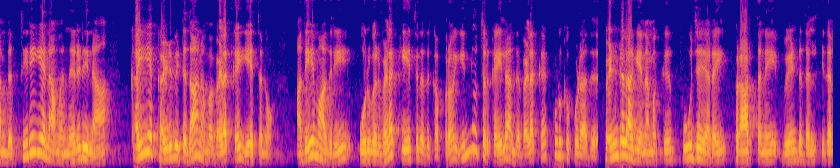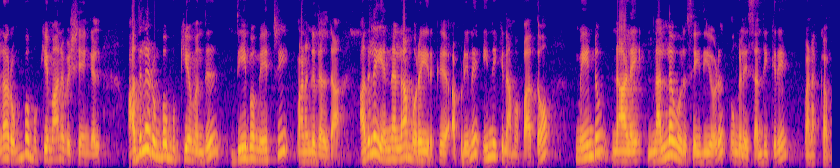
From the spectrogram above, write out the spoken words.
அந்த திரியை நாம நெருடினா கையை கழுவிட்டு தான் நம்ம விளக்கை ஏத்தணும். அதே மாதிரி ஒருவர் விளக்கு ஏத்துனதுக்கு அப்புறம் இன்னொருத்தர் கையில அந்த விளக்க கொடுக்க கூடாது. பெண்களாகிய நமக்கு பூஜை அறை பிரார்த்தனை வேண்டுதல் இதெல்லாம் ரொம்ப முக்கியமான விஷயங்கள். அதுல ரொம்ப முக்கியம் வந்து தீபமேற்றி வணங்குதல் தான். அதுல என்னெல்லாம் முறை இருக்கு அப்படின்னு இன்னைக்கு நாம பார்த்தோம். மீண்டும் நாளை நல்ல ஒரு செய்தியோடு உங்களை சந்திக்கிறேன். வணக்கம்.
